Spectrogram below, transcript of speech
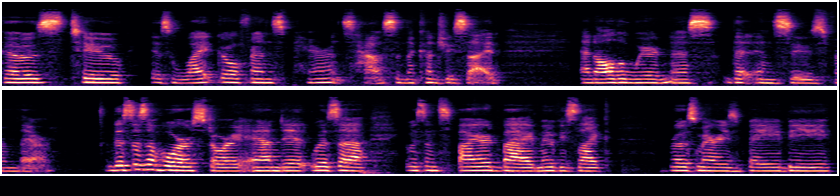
goes to his white girlfriend's parents' house in the countryside and all the weirdness that ensues from there. This is a horror story, and it was uh, it was inspired by movies like Rosemary's Baby,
